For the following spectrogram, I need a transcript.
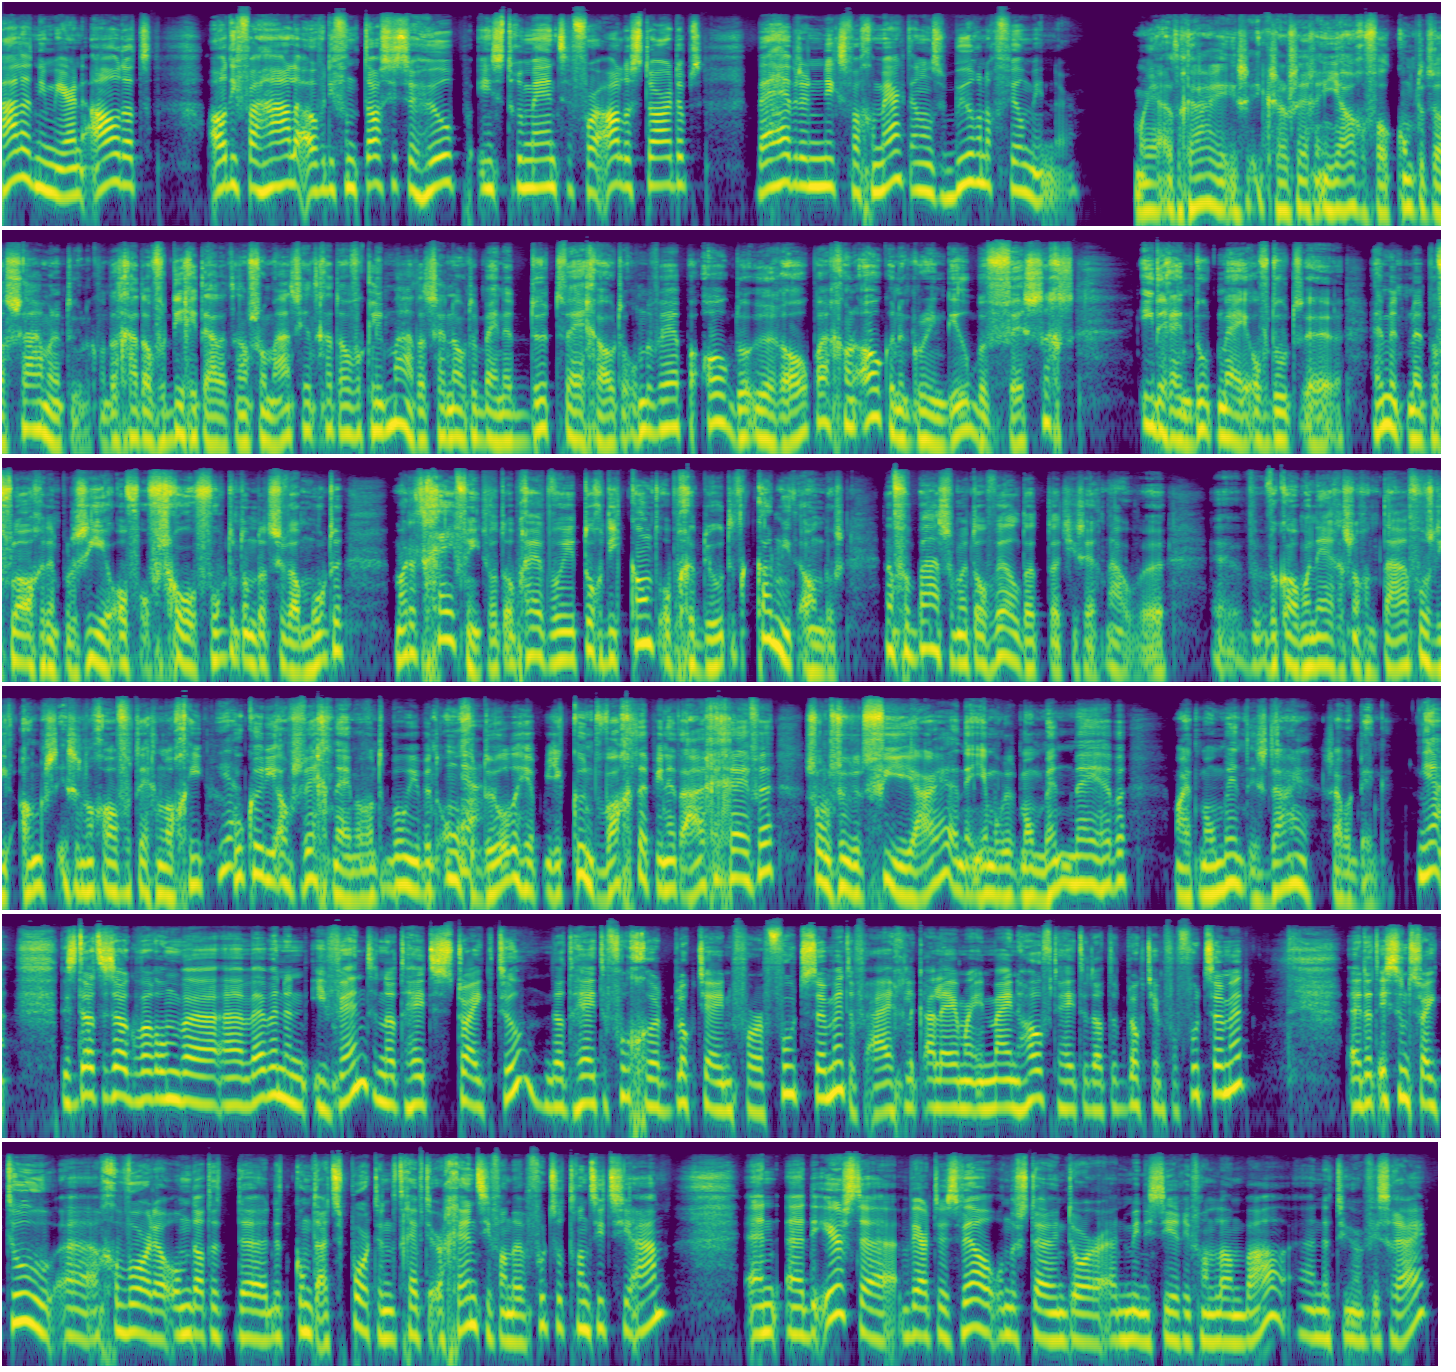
Haal het niet meer. En al, dat, al die verhalen over die fantastische hulpinstrumenten voor alle start-ups, wij hebben er niks van gemerkt en onze buren nog veel minder. Maar ja, het rare is, ik zou zeggen, in jouw geval komt het wel samen natuurlijk. Want het gaat over digitale transformatie en het gaat over klimaat. Dat zijn notabene de twee grote onderwerpen, ook door Europa. Gewoon ook in de Green Deal bevestigd. Iedereen doet mee of doet uh, met, met bevlogen en plezier of, of schoolvoetend omdat ze wel moeten. Maar dat geeft niet, want op een gegeven moment word je toch die kant op geduwd. Het kan niet anders. Dan verbaast het me toch wel dat, dat je zegt, nou, we, uh, we komen nergens nog aan tafels. Die angst is er nog over technologie. Hoe kun je die angst wegnemen? Want je bent ongeduldig, je, je kunt wachten, heb je net aangegeven. Soms duurt het vier jaar en je moet het moment mee hebben. Maar het moment is daar, zou ik denken. Ja, dus dat is ook waarom we. Uh, we hebben een event en dat heet Strike 2. Dat heette vroeger het Blockchain for Food Summit. Of eigenlijk alleen maar in mijn hoofd heette dat het Blockchain for Food Summit. Uh, dat is toen Strike 2 uh, geworden, omdat het, de, het komt uit sport en het geeft de urgentie van de voedseltransitie aan. En de eerste werd dus wel ondersteund door het ministerie van Landbouw, Natuur en Visserij.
